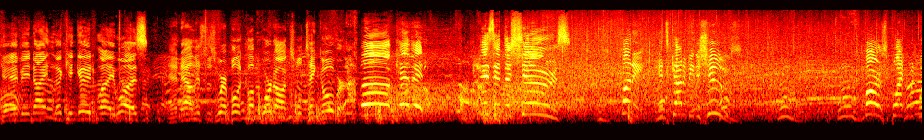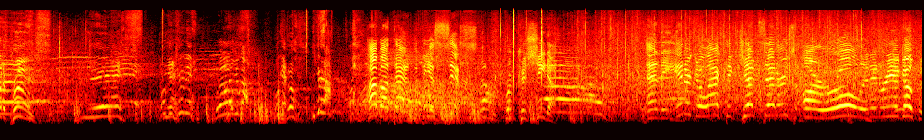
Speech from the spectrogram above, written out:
Kevin Knight looking good. Well, he was. And now this is where Bullet Club War Dogs will take over. Oh, Kevin! Is it the shoes? Money! It's got to be the shoes. Mars Blackmon would approve. How about that with the assist from Kushida? And the intergalactic jet setters are rolling in Ryogoku.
